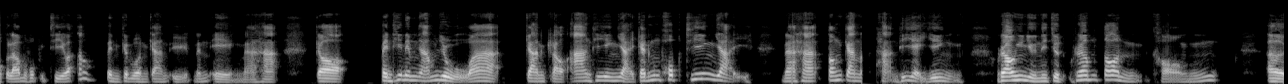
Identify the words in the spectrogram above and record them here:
กแล้วมาพบอีกทีว่าเอ้าเป็นกระบวนการอื่นนั่นเองนะฮะก็เป็นที่เน้นย้ำอยู่ว่าการกล่าวอ้างที่ยิ่งใหญ่การค้นพบที่ยิ่งใหญ่นะฮะต้องการหลักฐานที่ใหญ่ยิ่ง เรายังอยู่ในจุดเริ่มต้นของเอ่อ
